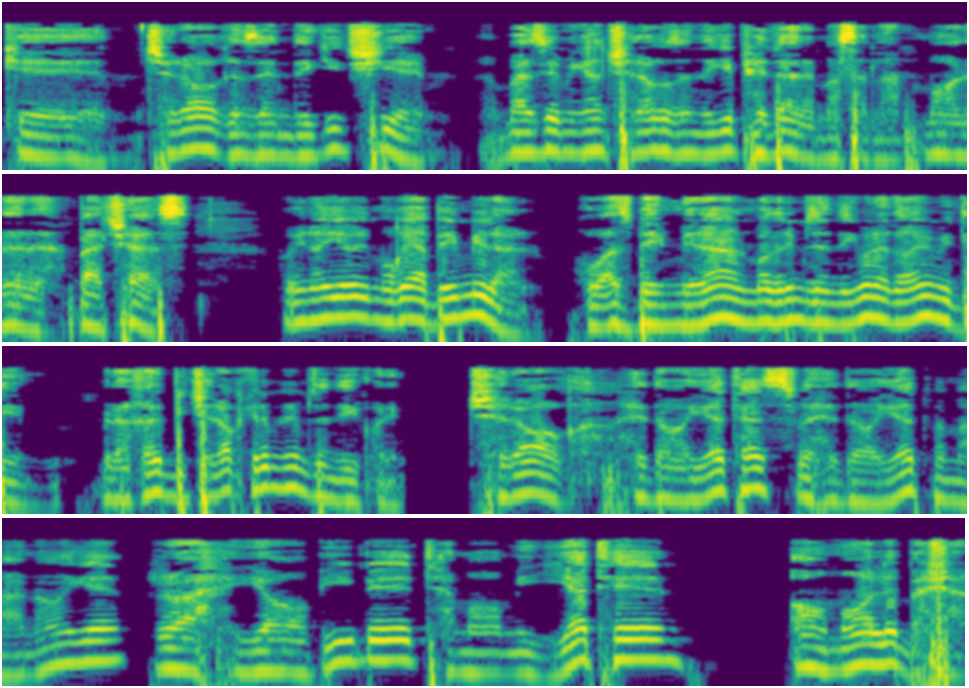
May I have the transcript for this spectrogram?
که چراغ زندگی چیه. بعضی میگن چراغ زندگی پدره مثلا مادره بچه است. و اینا یه موقع بین میرن. خب از بین میرن ما داریم زندگیمون ادامه میدیم. بالاخره بی چراغ که نمی‌دونیم زندگی کنیم. چراغ هدایت است و هدایت به معنای رهیابی به تمامیت آمال بشر.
